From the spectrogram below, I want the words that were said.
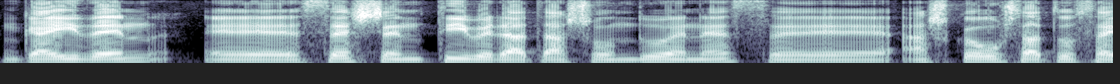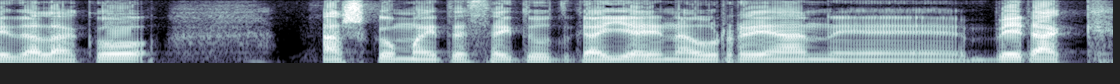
gaiden, e, ze sentiberatasun duen, ez, e, asko gustatu zaidalako, asko maite zaitut gaiaren aurrean e, berak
